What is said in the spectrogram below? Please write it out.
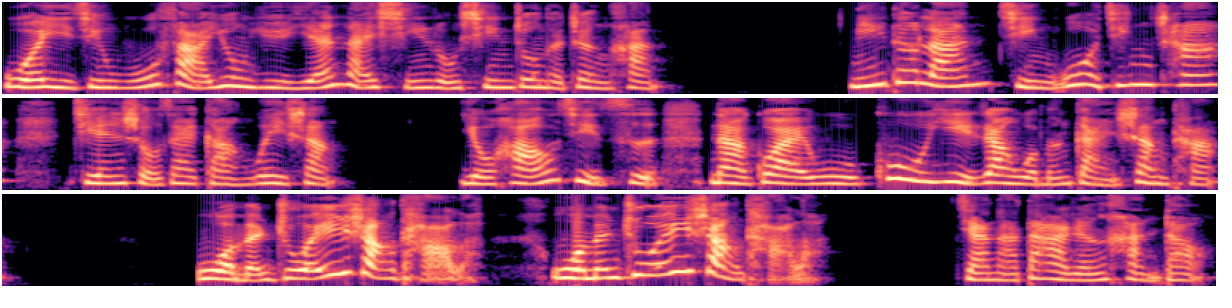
我已经无法用语言来形容心中的震撼。尼德兰紧握金叉，坚守在岗位上。有好几次，那怪物故意让我们赶上他。我们追上他了！我们追上他了！加拿大人喊道。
